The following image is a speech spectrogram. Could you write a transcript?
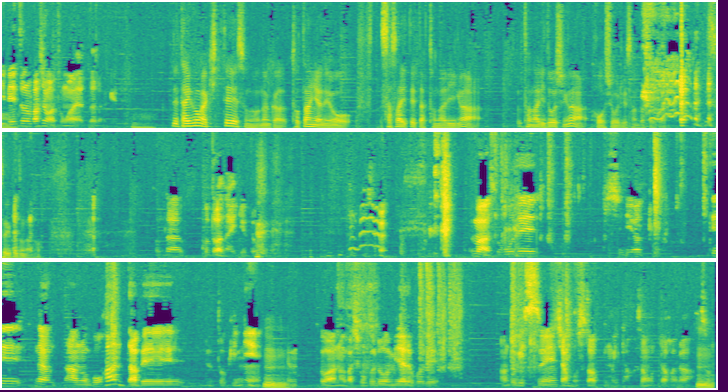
イベントの場所が戸川やっただけで。うん。で台風が来てそのなんかトタン屋根を支えてた隣が隣同士が宝生龍さんだったとか。そういうことなの？そんなことはないけど。まあ、そこで知り合って、な、あの、ご飯食べるときに、うん。今日はなんか食堂みたいなとこで、あの時出演者もスタッフもたくさんおったから、うん。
